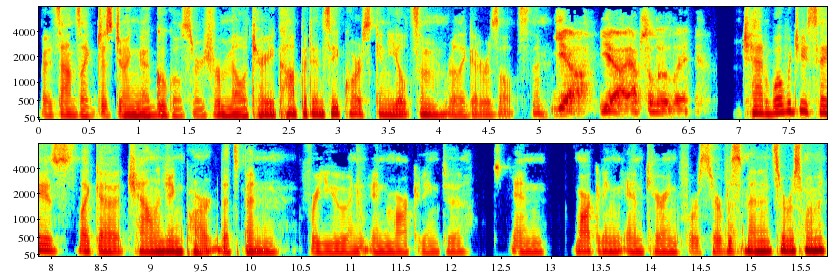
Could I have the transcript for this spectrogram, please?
But it sounds like just doing a Google search for military competency course can yield some really good results then. Yeah, yeah, absolutely. Chad, what would you say is like a challenging part that's been for you in, in marketing to and marketing and caring for servicemen and servicewomen?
